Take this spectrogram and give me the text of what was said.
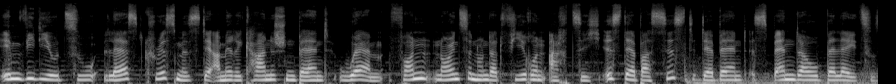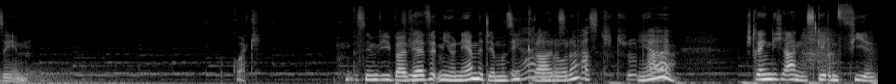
Im Video zu Last Christmas der amerikanischen Band Wham von 1984 ist der Bassist der Band Spandau Ballet zu sehen. Oh Gott. Ein bisschen wie bei Die- Wer wird Millionär mit der Musik ja, gerade, oder? Passt total. Ja. Streng dich an, es geht um viel.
